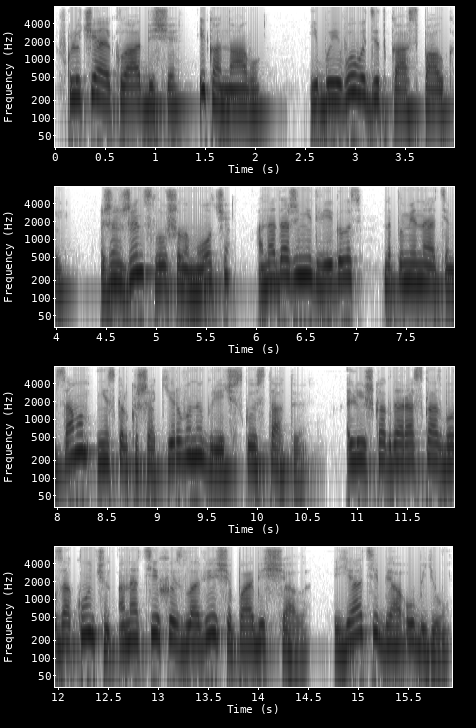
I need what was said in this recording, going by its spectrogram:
Включая кладбище и канаву, и боевого детка с палкой, Жин-Жин слушала молча, она даже не двигалась, напоминая тем самым несколько шокированную греческую статую. Лишь когда рассказ был закончен, она тихо и зловеще пообещала «Я тебя убью».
